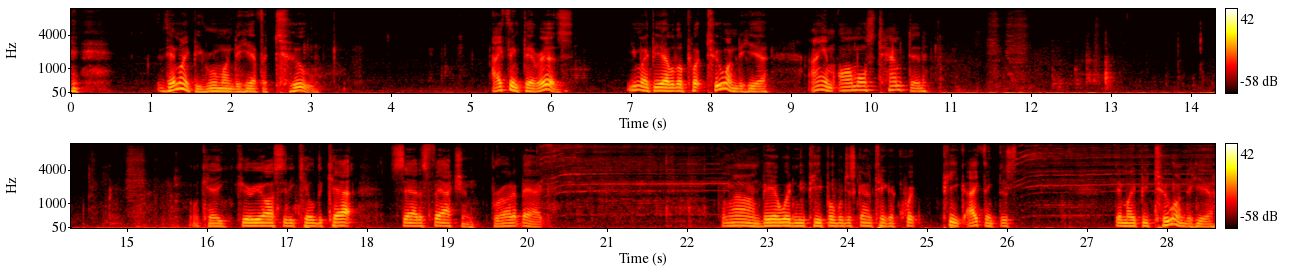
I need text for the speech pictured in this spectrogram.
there might be room under here for two. I think there is. You might be able to put two under here. I am almost tempted. Okay, curiosity killed the cat. Satisfaction brought it back. Come on, bear with me, people. We're just going to take a quick peek. I think this, there might be two under here.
